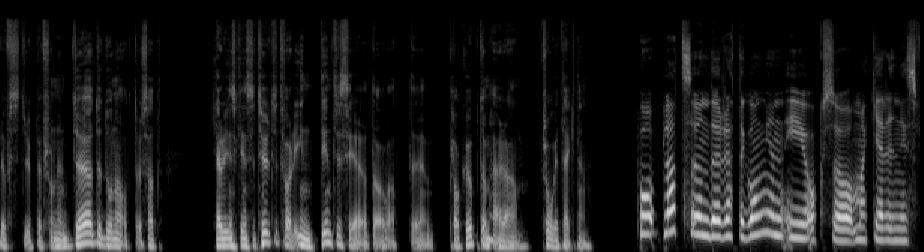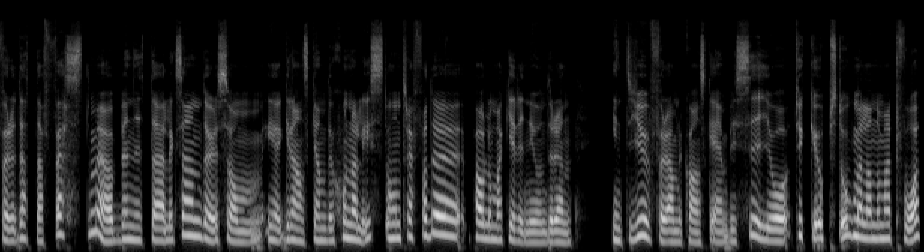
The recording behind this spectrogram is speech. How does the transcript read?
luftstrupe från en död donator. Så att Karolinska institutet var inte intresserat av att eh, plocka upp de här uh, frågetecknen. På plats under rättegången är ju också Macchiarinis före detta fästmö Benita Alexander som är granskande journalist. Och hon träffade Paolo Macchiarini under en intervju för amerikanska NBC och tycke uppstod mellan de här två.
